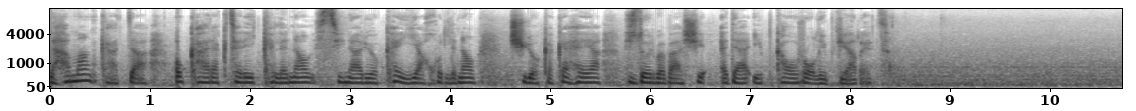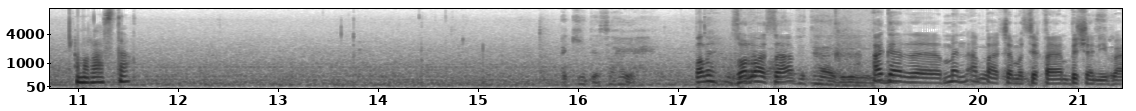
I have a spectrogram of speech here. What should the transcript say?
لە هەمان کاتدا ئەو کارکتەری کە لە ناو سینناریۆکەی یاخود لە ناو چیرۆکەکە هەیە زۆر بەباشی ئەدایی بکە و ڕۆڵی بگێڕێت. راستا أكيد صحيح بله زۆر ڕاستە ئەگەر من ئەم پارچە مەسیقایان بشنی بە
